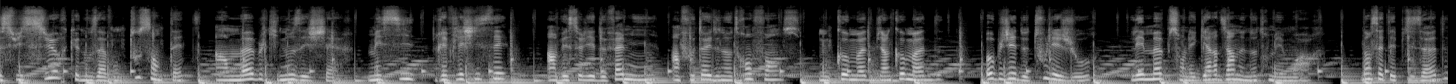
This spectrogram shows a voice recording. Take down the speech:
suis sûre que nous avons tous en tête un meuble qui nous est cher. Mais si, réfléchissez. Un vaisselier de famille, un fauteuil de notre enfance, une commode bien commode. Objets de tous les jours, les meubles sont les gardiens de notre mémoire. Dans cet épisode,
